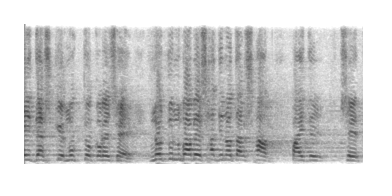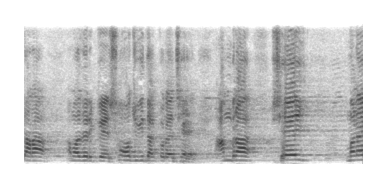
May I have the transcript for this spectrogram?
এই দেশকে মুক্ত করেছে। নতুনভাবে স্বাধীনতার স্বাদ পাইতে সে তারা আমাদেরকে সহযোগিতা করেছে। আমরা সেই মানে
